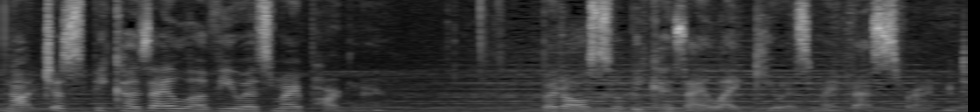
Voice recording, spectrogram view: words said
not just because I love you as my partner, but also because I like you as my best friend.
